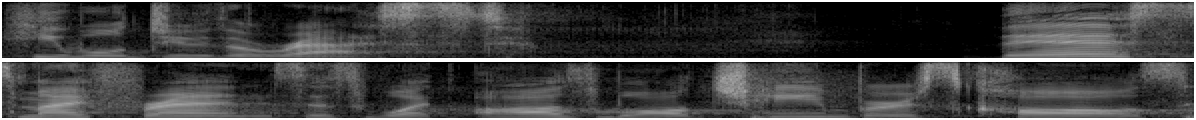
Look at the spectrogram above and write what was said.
He will do the rest. This, my friends, is what Oswald Chambers calls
